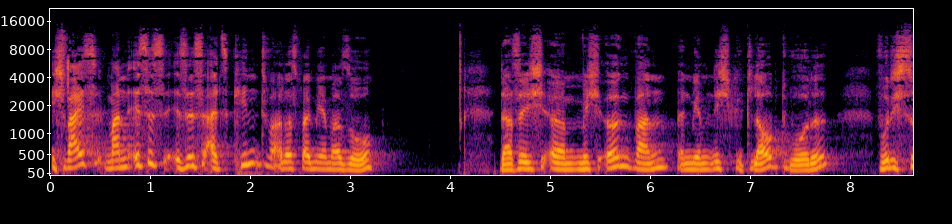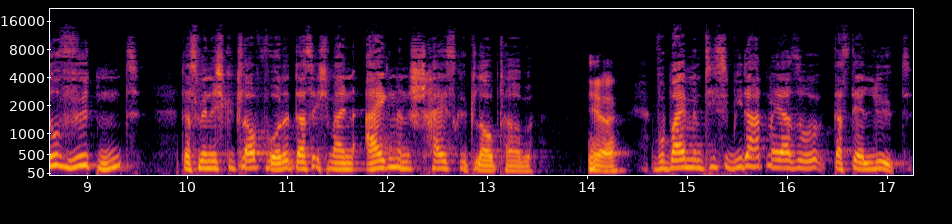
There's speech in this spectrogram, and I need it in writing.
Ich weiß, man ist es, es ist als Kind war das bei mir immer so, dass ich ähm, mich irgendwann, wenn mir nicht geglaubt wurde, wurde ich so wütend, dass mir nicht geglaubt wurde, dass ich meinen eigenen Scheiß geglaubt habe. ja. Wobei mit dem TCB, da hat man ja so, dass der lügt.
